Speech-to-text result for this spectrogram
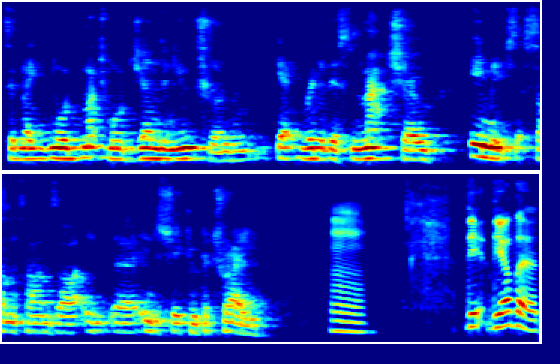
to make more much more gender neutral and get rid of this macho image that sometimes our in, uh, industry can portray. Mm. The the other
